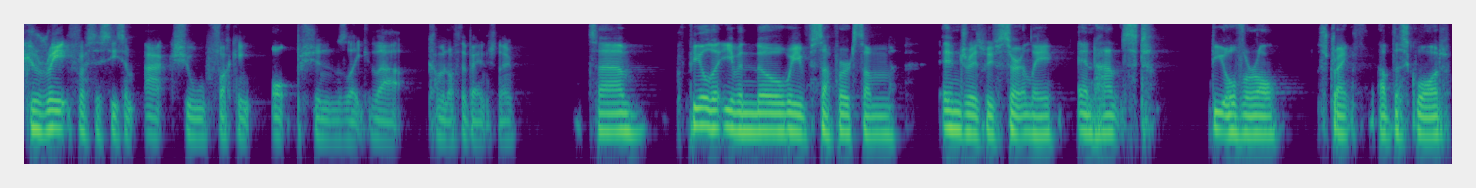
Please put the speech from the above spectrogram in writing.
great for us to see some actual fucking options like that coming off the bench now. Um, feel that even though we've suffered some injuries, we've certainly enhanced the overall strength of the squad.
